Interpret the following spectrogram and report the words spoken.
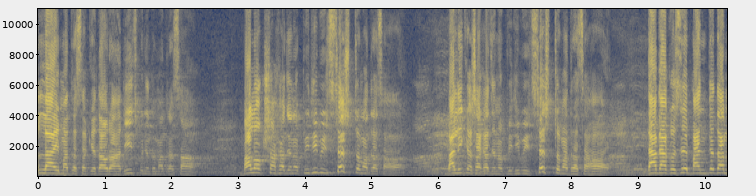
আল্লাহ, এই মাদ্রাসাকে দাওরা হাদিস পর্যন্ত মাদ্রাসা। বালক শাখা যেন পৃথিবীর শ্রেষ্ঠ মাদ্রাসা হয়। বালিকা শাখা যেন পৃথিবীর শ্রেষ্ঠ মাদ্রাসা হয়। দাদা কইছে, বানতে দান,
